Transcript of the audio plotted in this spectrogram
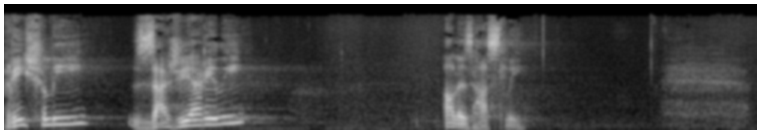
prišli, zažiarili, ale zhasli.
